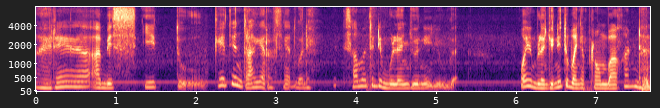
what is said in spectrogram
Akhirnya abis itu kayak itu yang terakhir ingat gue deh. Sama tuh di bulan Juni juga. Oh yang bulan Juni tuh banyak perombakan dah.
